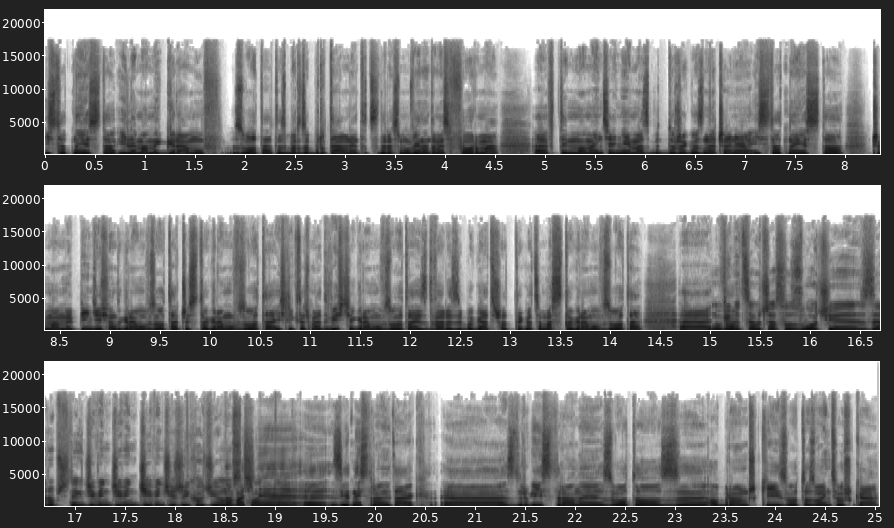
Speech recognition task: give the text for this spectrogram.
Istotne jest to, ile mamy gramów złota. To jest bardzo brutalne to, co teraz mówię, natomiast forma e, w tym momencie nie ma zbyt dużego znaczenia. Istotne jest to, czy mamy 50 gramów złota, czy 100 gramów złota. Jeśli ktoś ma 200 gramów złota, jest dwa razy bogatszy od tego, co ma 100 gramów złota. E, Mówimy to- cały czas o złocie 0,999, jeżeli chodzi o no skład. właśnie, tak? e, z jednej strony tak, e, z drugiej strony złoto z obrączki, złoto z łańcuszka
